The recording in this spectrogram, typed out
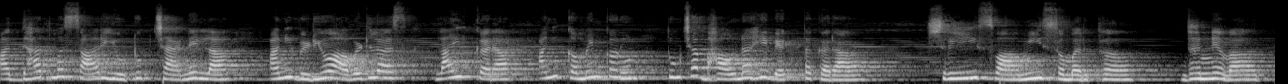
अध्यात्म सार यूट्यूब चॅनेलला आणि व्हिडिओ आवडल्यास लाईक करा आणि कमेंट करून तुमच्या भावनाही व्यक्त करा. श्री स्वामी समर्थ. धन्यवाद.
